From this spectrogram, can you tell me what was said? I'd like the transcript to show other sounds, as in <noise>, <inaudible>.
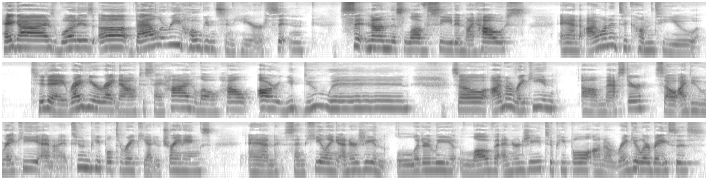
Hey guys, what is up? Valerie Hoganson here, sitting sitting on this love seat in my house, and I wanted to come to you today, right here, right now, to say hi, hello, how are you doing? So I'm a Reiki um, master, so I do Reiki and I attune people to Reiki. I do trainings and send healing energy and literally love energy to people on a regular basis.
